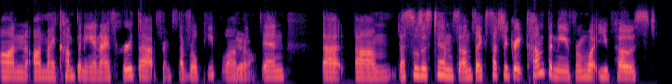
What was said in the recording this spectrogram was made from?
on on my company. And I've heard that from several people on yeah. LinkedIn that um, Dassault System sounds like such a great company from what you post.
